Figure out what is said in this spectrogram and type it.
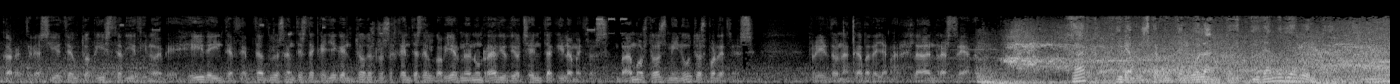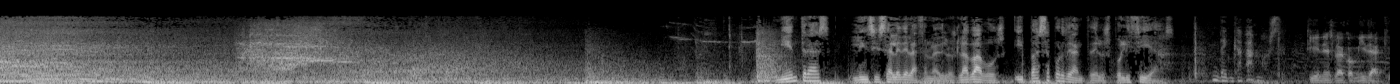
Carretera 7, autopista 19. Ide interceptadlos antes de que lleguen todos los agentes del gobierno en un radio de 80 kilómetros. Vamos dos minutos por detrás. Reardon acaba de llamar. La han rastreado. Hart gira bruscamente el volante y da media vuelta. Mientras, Lindsay sale de la zona de los lavabos y pasa por delante de los policías. Venga, vamos. Tienes la comida aquí.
